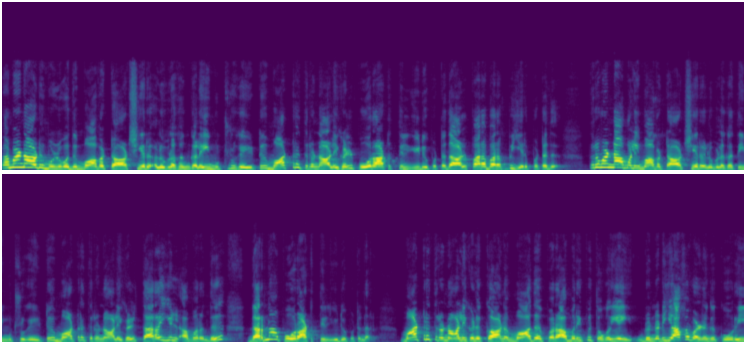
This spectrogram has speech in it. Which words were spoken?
தமிழ்நாடு முழுவதும் மாவட்ட ஆட்சியர் அலுவலகங்களை முற்றுகையிட்டு மாற்றுத்திறனாளிகள் போராட்டத்தில் ஈடுபட்டதால் பரபரப்பு ஏற்பட்டது. திருவண்ணாமலை மாவட்ட ஆட்சியர் அலுவலகத்தை முற்றுகையிட்டு மாற்றுத்திறனாளிகள் தரையில் அமர்ந்து தர்ணா போராட்டத்தில் ஈடுபட்டனர். மாற்றுத்திறனாளிகளுக்கான மாத பராமரிப்பு தொகையை உடனடியாக வழங்க கோரி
